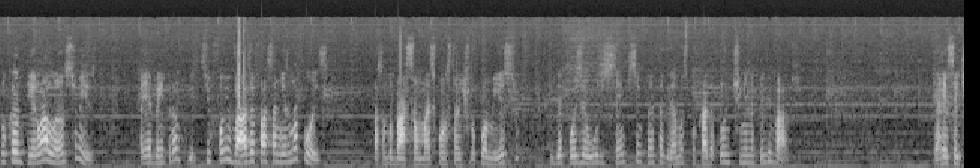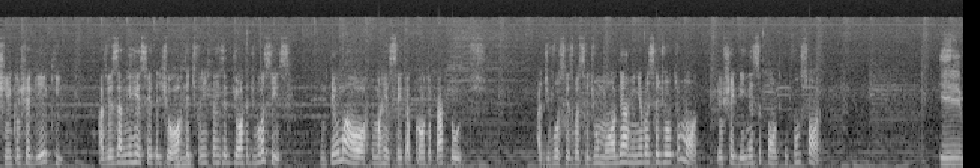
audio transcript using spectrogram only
no canteiro a lance mesmo. Aí é bem tranquilo. Se for em vaso, eu faço a mesma coisa. Faço adubação mais constante no começo e depois eu uso 150 gramas por cada plantinha naquele vaso. É a receitinha que eu cheguei aqui. Às vezes a minha receita de horta é uhum. é diferente da receita de horta de vocês. Não tem uma horta, uma receita pronta para todos. A de vocês vai ser de um modo e a minha vai ser de outro modo. Eu cheguei nesse ponto que funciona. E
